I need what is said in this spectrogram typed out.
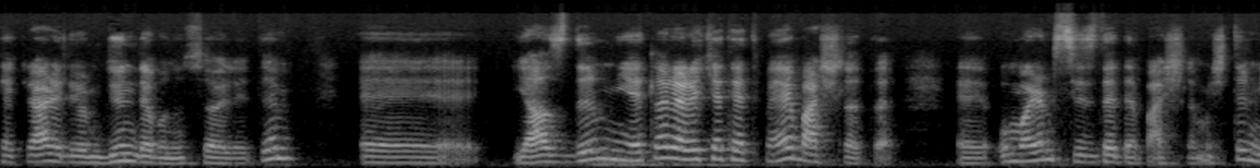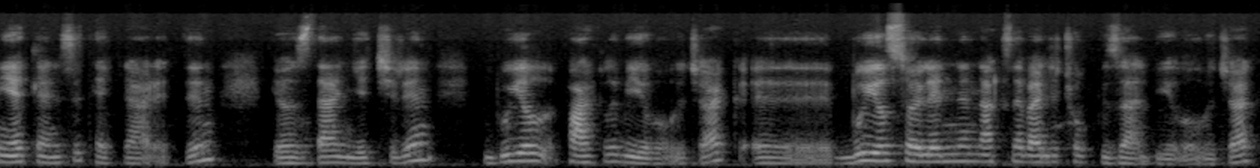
tekrar ediyorum. Dün de bunu söyledim. Ee, yazdığım niyetler hareket etmeye başladı. Ee, umarım sizde de başlamıştır. Niyetlerinizi tekrar edin, gözden geçirin bu yıl farklı bir yıl olacak. E, bu yıl söylenenin aksine bence çok güzel bir yıl olacak.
